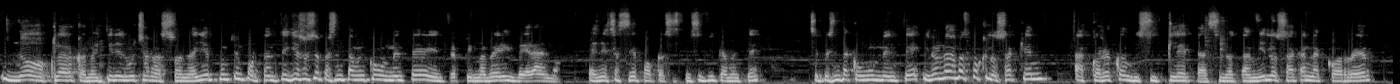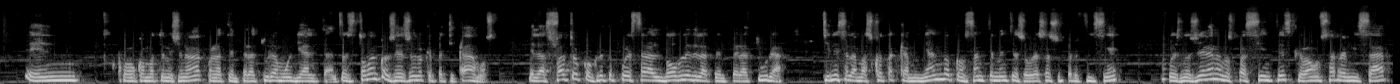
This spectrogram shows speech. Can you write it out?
No, claro y tienes mucha razón. Hay un punto importante, y eso se presenta muy comúnmente entre primavera y verano, en esas épocas específicamente, se presenta comúnmente, y no nada más porque lo saquen a correr con bicicleta, sino también lo sacan a correr en, como, te mencionaba, con la temperatura muy alta. Entonces, toma en consideración lo que platicábamos. El asfalto concreto puede estar al doble de la temperatura. Tienes a la mascota caminando constantemente sobre esa superficie, pues nos llegan a los pacientes que vamos a revisar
